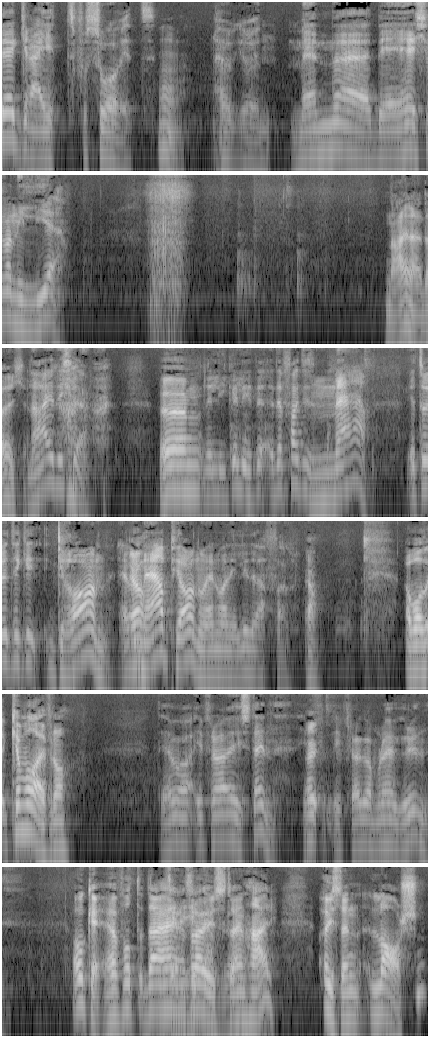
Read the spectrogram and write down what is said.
det er greit, for så vidt. Mm. Haugrunn. Men uh, det er ikke vanilje. Nei, nei, det er ikke. Nei, det er ikke det. Um, Det er like lite Det er faktisk mer. Jeg tror jeg tenker gran Eller Ja. mer piano enn vanilje, i hvert fall. Ja. Ja, Hvem var det ifra? Det var fra Øystein. Fra gamle Haugerud. Ok, jeg har fått, det er en fra Øystein her. Øystein Larsen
